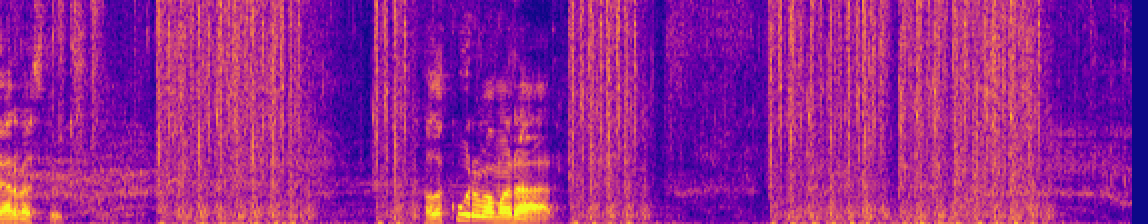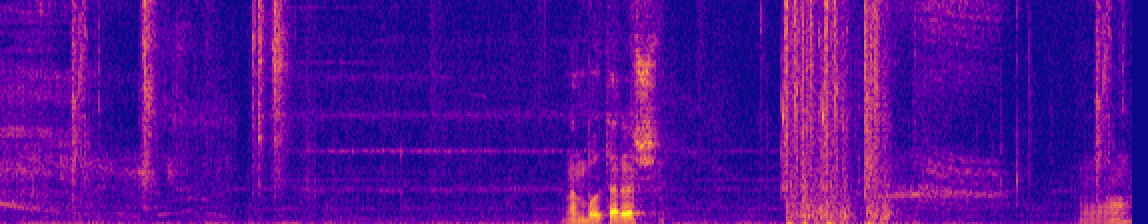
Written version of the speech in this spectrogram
Terveztük. Az a kurva madár. Nem volt erős. Jó.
